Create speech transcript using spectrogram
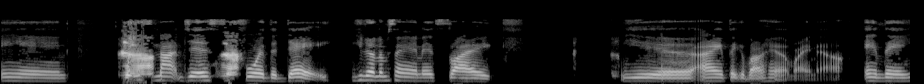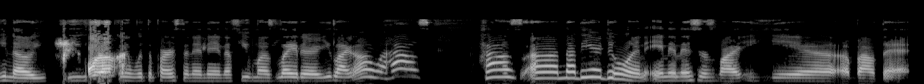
And yeah. it's not just yeah. for the day. You know what I'm saying? It's like, yeah, I ain't think about him right now. And then you know you, you well, in with the person, and then a few months later you're like, oh, well, how's how's uh, Nadir doing? And then it's just like, yeah, about that.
